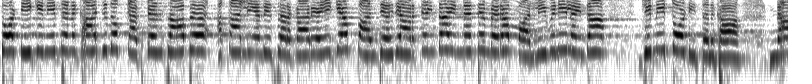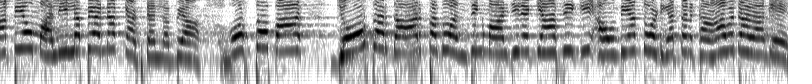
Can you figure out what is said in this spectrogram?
ਤੁਹਾਡੀ ਕਿੰਨੀ ਤਨਖਾਹ, ਜਦੋਂ ਕੈਪਟਨ ਸਾਹਿਬ ਅਕਾਲੀਆਂ ਦੀ ਸਰਕਾਰ ਆਈ ਕਿ 5000 ਕਹਿੰਦਾ, ਇੰਨੇ ਤੇ ਮੇਰਾ ਮਾਲੀ ਵੀ ਨਹੀਂ ਲੈਂਦਾ, ਜਿੰਨੀ ਤੁਹਾਡੀ ਤਨਖਾਹ। ਨਾ ਤੇ ਉਹ ਮਾਲੀ ਲੱਭਿਆ, ਨਾ ਕੈਪਟਨ ਲੱਭਿਆ। ਉਸ ਤੋਂ ਬਾਅਦ ਜੋ ਸਰਦਾਰ ਭਗਵੰਤ ਸਿੰਘ ਮਾਨ ਜੀ ਨੇ ਕਿਹਾ ਸੀ ਕਿ ਆਉਂਦਿਆਂ ਤੁਹਾਡੀਆਂ ਤਨਖਾਹਾਂ ਵਧਾਵਾਂਗੇ,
